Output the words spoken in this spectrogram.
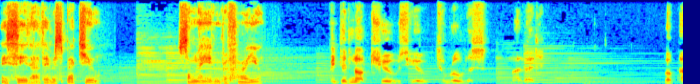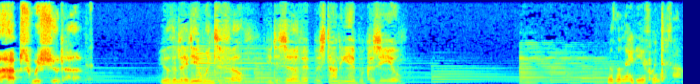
They see that, they respect you. Some may even prefer you. We did not choose you to rule us, my lady. But perhaps we should have. You're the Lady of Winterfell. You deserve it. We're standing here because of you. You're the Lady of Winterfell.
